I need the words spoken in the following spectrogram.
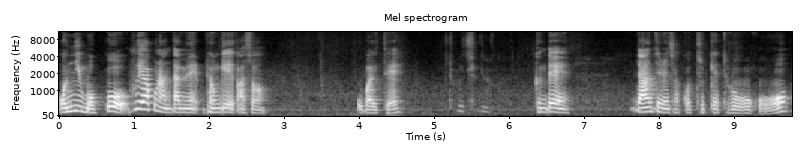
언니 먹고 후회하고 난 다음에 변기에 가서 오바이트해? 좋지는 근데 나한테는 자꾸 듣게 들어오고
